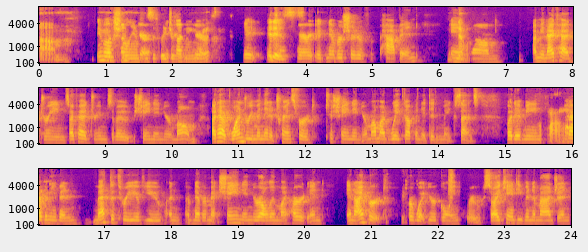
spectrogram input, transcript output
um, emotionally and physically draining. Right? It, it is. Unfair. It never should have happened. And, no. Um, I mean, I've had dreams. I've had dreams about Shane and your mom. I'd have one dream and then it transferred to Shane and your mom. I'd wake up and it didn't make sense. But I mean, oh, wow. I haven't even met the three of you, and I've never met Shane, and you're all in my heart, and and I hurt for what you're going through. So I can't even imagine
